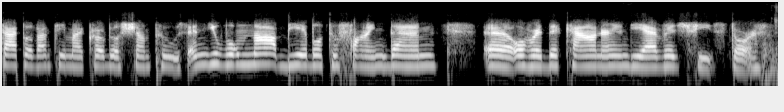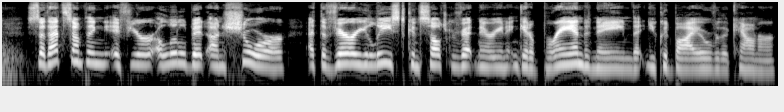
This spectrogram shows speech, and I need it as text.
type of antimicrobial shampoos and you will not be able to find them uh, over the counter in the average feed store So that's something. If you're a little bit unsure, at the very least, consult your veterinarian and get a brand name that you could buy over the counter.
